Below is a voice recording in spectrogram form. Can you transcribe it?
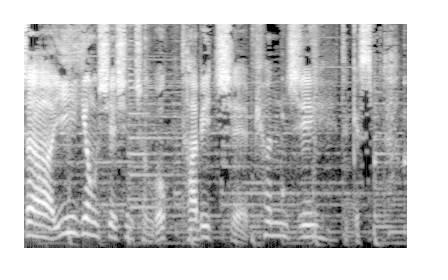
자, 이희경 씨의 신청곡 다비치의 편지 듣겠습니다.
